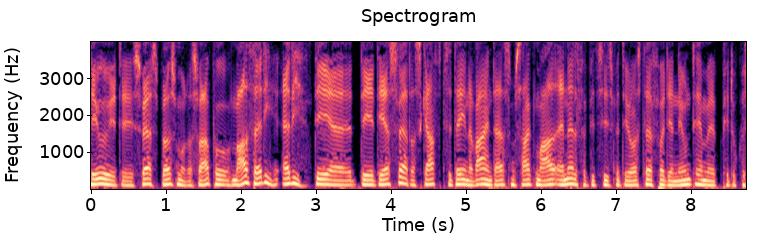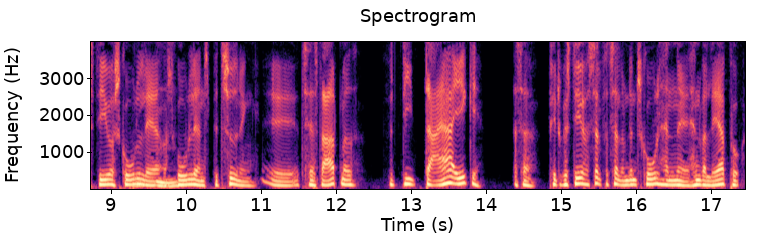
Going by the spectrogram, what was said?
Det er jo et øh, svært spørgsmål at svare på. Meget fattige er de. Det er, det, det er svært at skaffe til dagen af vejen. Der er som sagt meget analfabetisme. Det er også derfor, at jeg nævnte det her med Castillo og skolelærer mm. og skolelærens betydning øh, til at starte med. Fordi der er ikke... Altså, Peter Castillo har selv fortalt om den skole, han, øh, han var lærer på.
